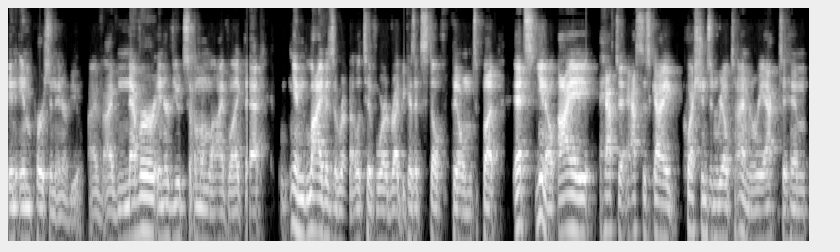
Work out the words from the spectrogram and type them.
an in-person interview. I've I've never interviewed someone live like that. And live is a relative word, right? Because it's still filmed, but it's you know I have to ask this guy questions in real time and react to him.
